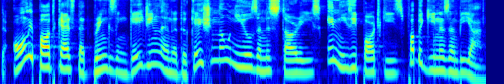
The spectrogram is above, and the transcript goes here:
the only podcast that brings engaging and educational news and stories in easy Portuguese for beginners and beyond.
